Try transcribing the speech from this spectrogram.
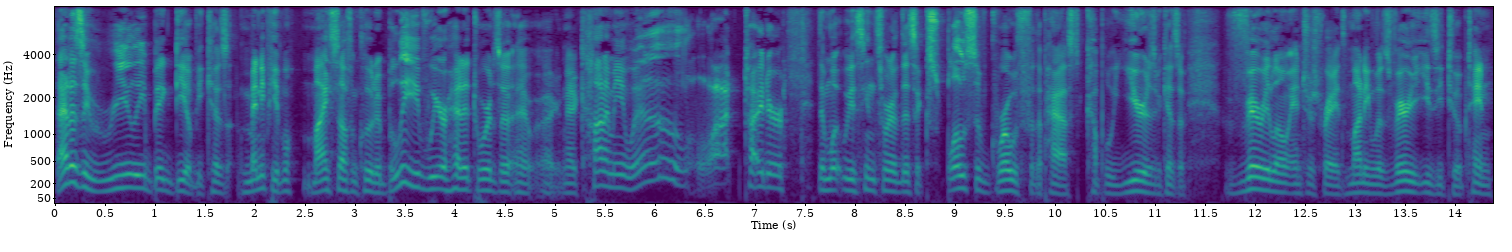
that is a really big deal because many people, myself included, believe we are headed towards a, a, an economy well, a lot tighter than what we've seen sort of this explosive growth for the past couple years because of very low interest rates. Money was very easy to obtain.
